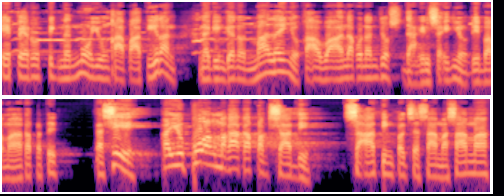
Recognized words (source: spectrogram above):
Eh, pero tignan mo yung kapatiran, naging ganon. Malay nyo, kaawaan ako ng Diyos dahil sa inyo, di ba mga kapatid? Kasi, kayo po ang makakapagsabi sa ating pagsasama-sama,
